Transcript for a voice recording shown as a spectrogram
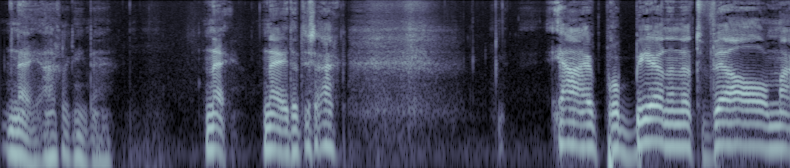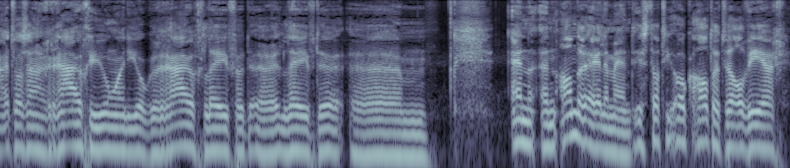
Nee, eigenlijk niet. Nee, nee, nee dat is eigenlijk... Ja, hij probeerde het wel, maar het was een ruige jongen die ook ruig leefde. Uh, leefde. Um, en een ander element is dat hij ook altijd wel weer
